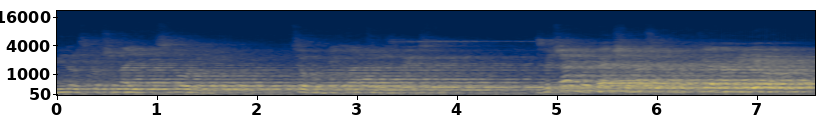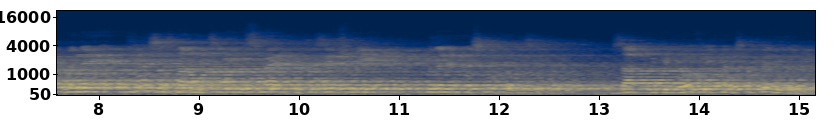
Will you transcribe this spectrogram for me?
Він розпочинає історію цього гріха через вбивство. Звичайно, перші наші батьки Адам і Єва, вони вже зазнали цієї смерті фізичної, коли не послухалися заповіді Божої і переступили до них.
